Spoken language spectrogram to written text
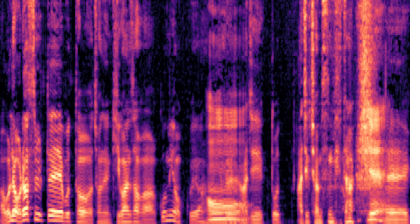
아, 원래 어렸을 때부터 저는 기관사가 꿈이었고요. 어. 네, 아직 또 아직 젊습니다. 예. 예,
